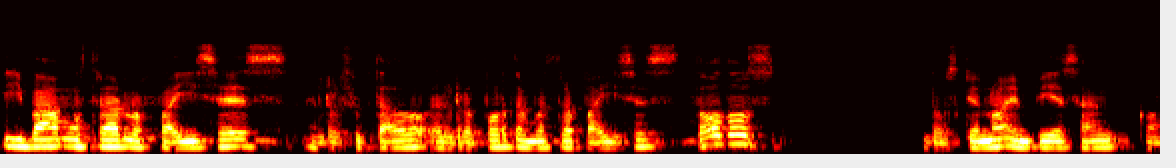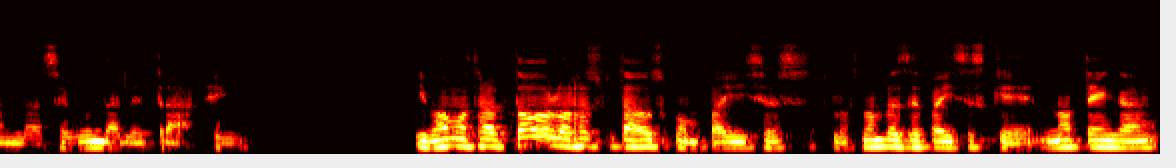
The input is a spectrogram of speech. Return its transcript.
Y va a mostrar los países, el resultado, el reporte muestra países, todos los que no empiezan con la segunda letra en y va a mostrar todos los resultados con países, los nombres de países que no tengan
